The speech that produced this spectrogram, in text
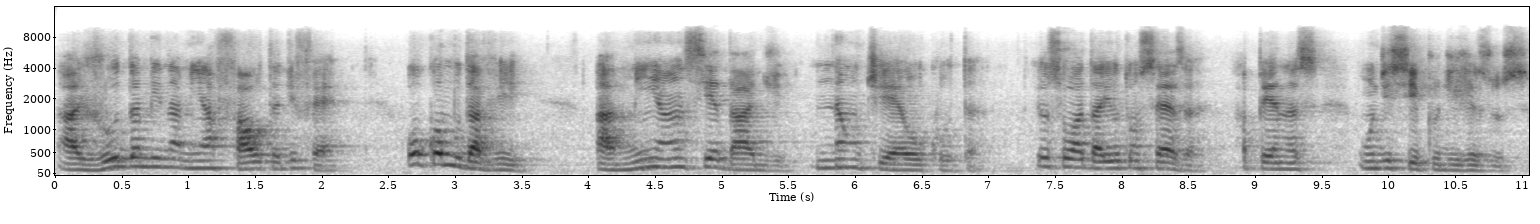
ajuda-me na minha falta de fé. Ou como Davi, a minha ansiedade não te é oculta. Eu sou Adailton César, apenas um discípulo de Jesus.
